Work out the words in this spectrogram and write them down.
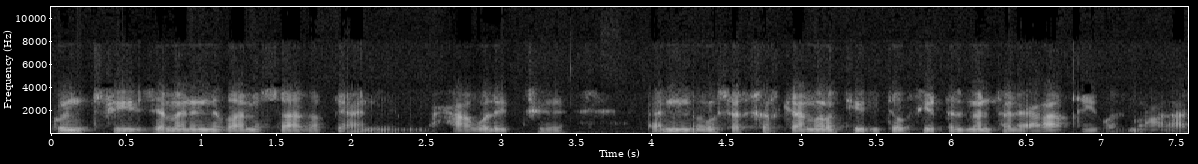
كنت في زمن النظام السابق يعني حاولت أن أسخر كاميرتي لتوثيق المنفى العراقي والمعاناة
